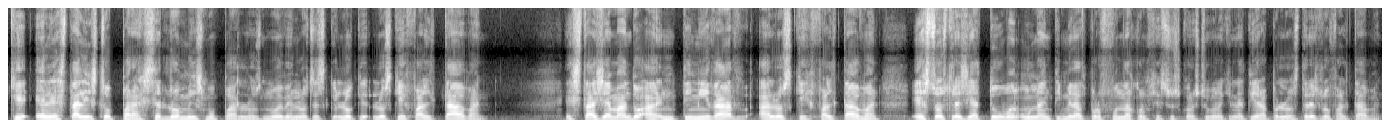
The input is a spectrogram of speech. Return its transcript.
que Él está listo para hacer lo mismo para los nueve, los, que, los que faltaban. Está llamando a intimidad a los que faltaban. Estos tres ya tuvieron una intimidad profunda con Jesús cuando estuvieron aquí en la tierra, pero los tres lo faltaban.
